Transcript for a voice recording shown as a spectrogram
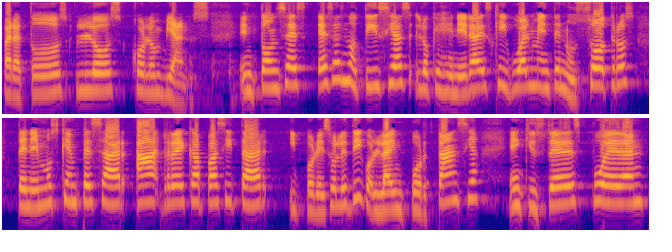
para todos los colombianos. Entonces, esas noticias lo que genera es que igualmente nosotros tenemos que empezar a recapacitar y por eso les digo la importancia en que ustedes puedan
